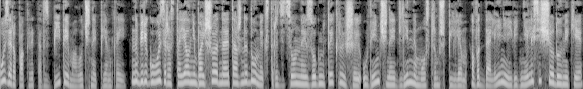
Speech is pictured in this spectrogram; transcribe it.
озеро покрыто взбитой молочной пенкой. На берегу озера стоял небольшой одноэтажный домик с традиционной изогнутой крышей, увенчанной длинным острым шпилем. В отдалении виднелись еще домики,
